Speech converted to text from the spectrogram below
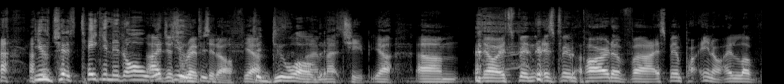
You've just taken it all with I just you ripped to, it off. Yeah, to do all I'm this. that cheap. Yeah. Um, no, it's been it's been part of uh, it's been part. You know, I love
